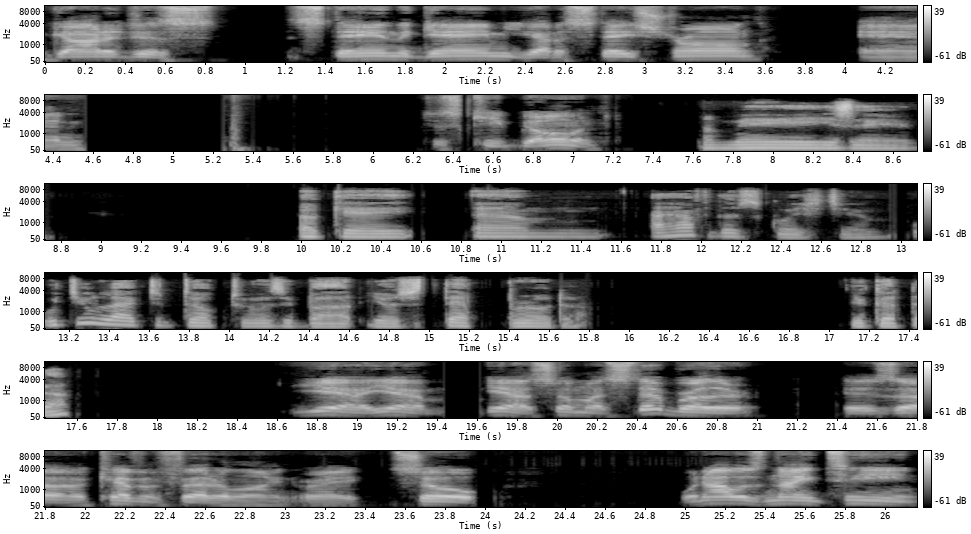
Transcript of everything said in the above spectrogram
got to just stay in the game. You got to stay strong and just keep going. Amazing. Okay. Um, I have this question. Would you like to talk to us about your step brother? You got that? Yeah, yeah, yeah. So my stepbrother is uh Kevin Federline, right? So when I was 19,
